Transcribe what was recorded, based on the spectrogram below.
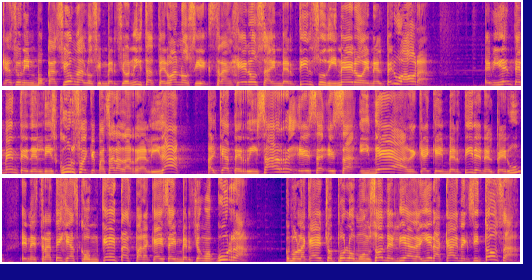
que hace una invocación a los inversionistas peruanos y extranjeros a invertir su dinero en el Perú. Ahora, evidentemente del discurso hay que pasar a la realidad. Hay que aterrizar esa, esa, idea de que hay que invertir en el Perú en estrategias concretas para que esa inversión ocurra, como la que ha hecho Polo Monzón el día de ayer acá en Exitosa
